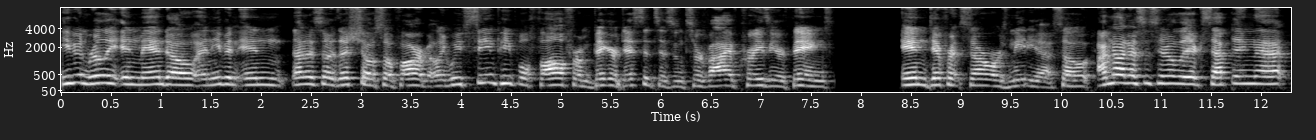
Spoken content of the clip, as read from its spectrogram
even really in Mando, and even in not necessarily this show so far, but like we've seen people fall from bigger distances and survive crazier things in different Star Wars media. So I'm not necessarily accepting that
